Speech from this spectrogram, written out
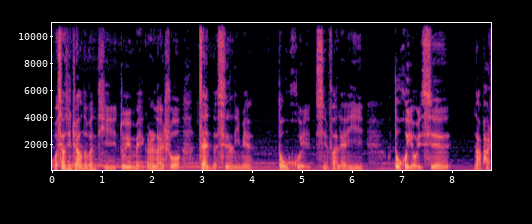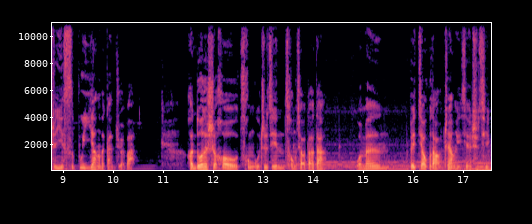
我相信这样的问题对于每个人来说，在你的心里面都会心泛涟漪，都会有一些哪怕是一丝不一样的感觉吧。很多的时候，从古至今，从小到大，我们被教导这样一件事情，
